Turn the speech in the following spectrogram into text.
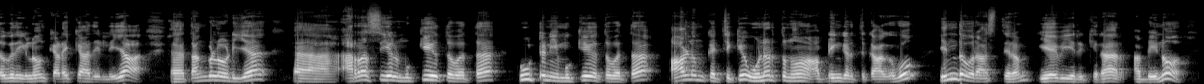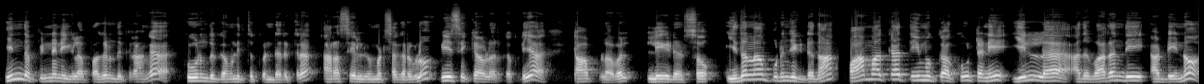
தொகுதிகளும் கிடைக்காது இல்லையா? தங்களுடைய அரசியல் முக்கியத்துவத்தை கூட்டணி முக்கியத்துவத்தை ஆளும் கட்சிக்கு உணர்த்தணும் அப்படிங்கிறதுக்காகவும் இந்த ஒரு அஸ்திரம் ஏவி இருக்கிறார் அப்படின்னும் இந்த பின்னணிகளை பகிர்ந்துக்கிறாங்க. கூர்ந்து கவனித்துக் கொண்டிருக்கிற அரசியல் விமர்சகர்களும் விசிகாவில் இருக்கக்கூடிய டாப் லெவல் லீடர்ஸும் இதெல்லாம் புரிஞ்சுக்கிட்டு தான் பாமக திமுக கூட்டணி இல்ல அது வதந்தி அப்படின்னும்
